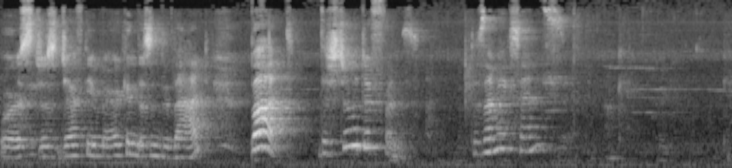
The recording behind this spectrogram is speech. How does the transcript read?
whereas just Jeff the American doesn't do that. But there's still a difference. Does that make sense? Okay. okay.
